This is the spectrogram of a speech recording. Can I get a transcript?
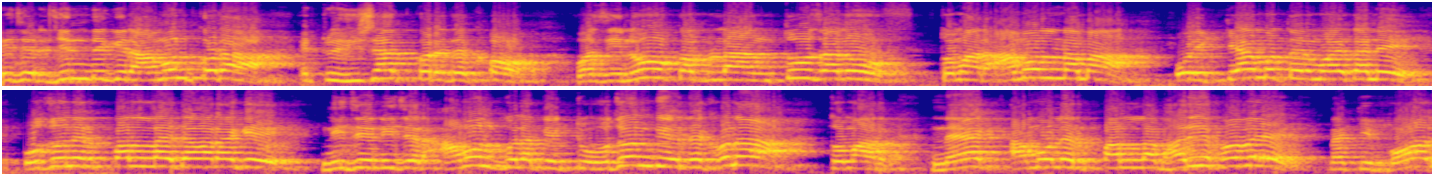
নিজের জিন্দগির আমল করা একটু হিসাব করে দেখো। তু জানো, তোমার আমল নামা ওই কিয়ামতের ময়দানে ওজনের পাল্লায় দেওয়ার আগে নিজে নিজের আমলগুলোকে একটু ওজন দিয়ে দেখো না, তোমার ন্যাক আমলের পাল্লা ভারী হবে নাকি বদ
